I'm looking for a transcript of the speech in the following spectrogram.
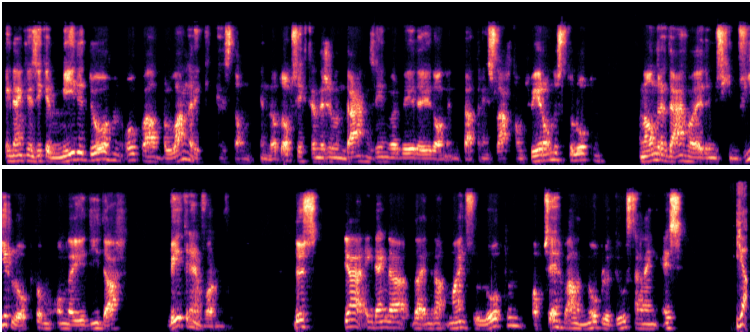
ik denk een zeker mededogen ook wel belangrijk is dan in dat opzicht. En er zullen dagen zijn waarbij je dan inderdaad erin slaagt om twee rondes te lopen. En andere dagen waar je er misschien vier loopt, omdat je die dag beter in vorm voelt. Dus ja, ik denk dat, dat inderdaad mindful lopen op zich wel een nobele doelstelling is ja,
